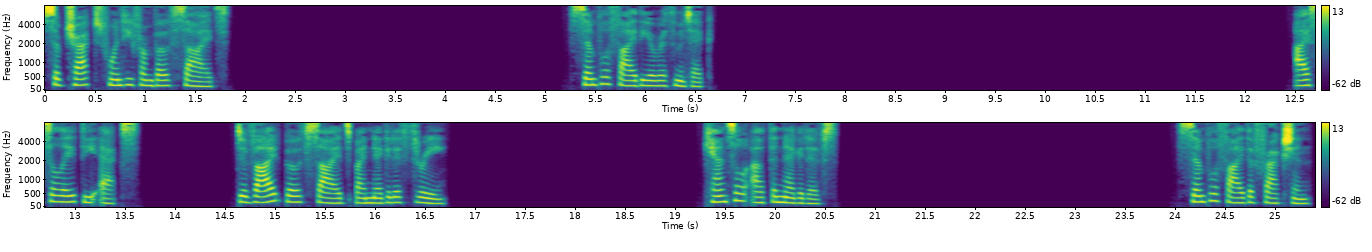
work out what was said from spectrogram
Subtract 20 from both sides. Simplify the arithmetic. Isolate the x. Divide both sides by negative 3. Cancel out the negatives. Simplify the fraction.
